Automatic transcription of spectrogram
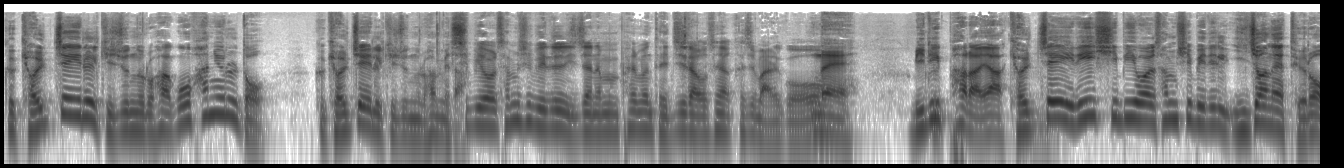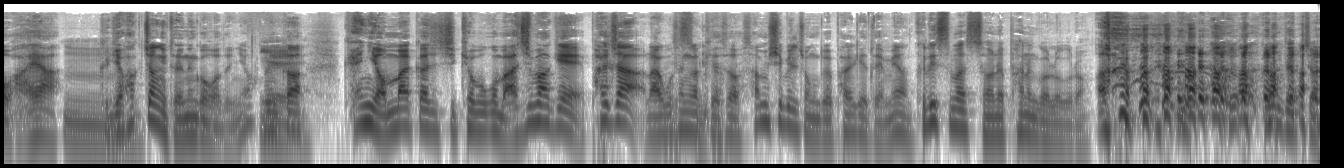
그 결제일을 기준으로 하고 환율도 그 결제일을 기준으로 합니다. 12월 31일 이전에만 팔면 되지라고 생각하지 말고 네. 미리 팔아야 결제일이 12월 31일 이전에 들어와야 음. 그게 확정이 되는 거거든요. 그러니까 예. 괜히 연말까지 지켜보고 마지막에 팔자라고 생각해서 30일 정도에 팔게 되면 크리스마스 전에 파는 걸로 그럼. 그- 그럼 됐죠.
